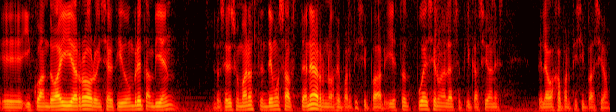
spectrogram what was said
Eh, y cuando hay error o incertidumbre, también los seres humanos tendemos a abstenernos de participar. Y esto puede ser una de las explicaciones de la baja participación.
